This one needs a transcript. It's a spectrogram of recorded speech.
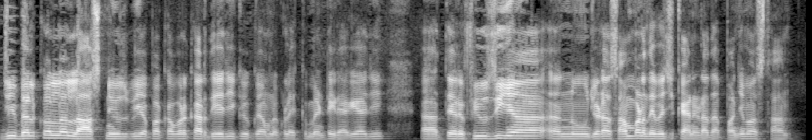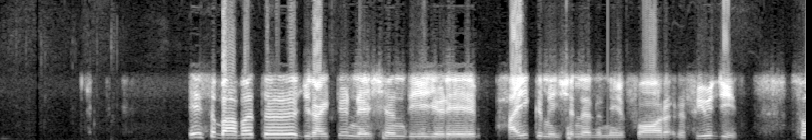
ਜੀ ਬਿਲਕੁਲ ਲਾਸਟ ਨਿਊਜ਼ ਵੀ ਆਪਾਂ ਕਵਰ ਕਰ ਦਈਏ ਜੀ ਕਿਉਂਕਿ ਆਪਣੇ ਕੋਲ 1 ਮਿੰਟ ਹੀ ਰਹਿ ਗਿਆ ਜੀ। ਤੇ ਰਿਫਿਊਜੀਆਂ ਨੂੰ ਜਿਹੜਾ ਸਾਂਭਣ ਦੇ ਵਿੱਚ ਕੈਨੇਡਾ ਦਾ ਪੰਜਵਾਂ ਸਥਾਨ। ਇਸ ਬਾਬਤ ਯੂਨਾਈਟਿਡ ਨੇਸ਼ਨ ਦੀ ਜਿਹੜੇ ਹਾਈ ਕਮਿਸ਼ਨਰ ਨੇ ਫਾਰ ਰਿਫਿਊਜੀਜ਼ ਸੋ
